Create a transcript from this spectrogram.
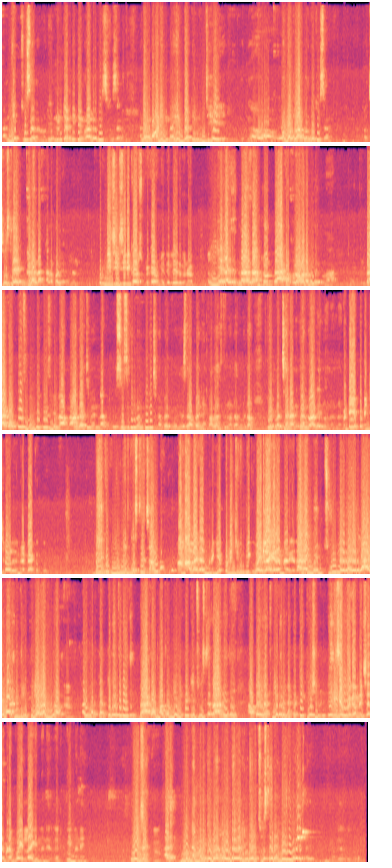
అన్ని చూశాను అనమాట ఎన్ని ఉంటే అన్ని కెమెరాలు వేసి చూశాను. అంటే మార్నింగ్ నైన్ థర్టీ నుంచి వన్ ఓ క్లాక్ వరకు చూశాను. చూస్తే ఎక్కడ నాకు కనపడలేదు. ఇప్పుడు మీ సీసీ రికార్డ్స్ ప్రకారం అయితే లేదు మేడం. అది నా దాంట్లో బ్యాకప్ రావడం లేదు బ్యాకప్ కోసం అని చెప్పేసి నేను నాగార్జున నాకు సీసీ కెమెరా బిగించిన అబ్బాయి ఫోన్ చేస్తే అబ్బాయి నేను కలుస్తున్నాను మేడం రేపు మధ్యాహ్నానికి కానీ రాలేను అని అన్నాడు. అంటే ఎప్పటి నుంచి రాలేదు బ్యాకప్ బ్యాకప్ నిన్నటి వస్తే చాలు నాకు. అలా కాదు మనకి ఎప్పటి నుంచి మీకు వైర్ లాగారన్నారు కదా? నేను చూడలేదు. అది లాగినారని వీళ్ళు పిల్లలు అంటున్నారు. అది మనకు కరెక్ట్గా తెలియదు. బ్యాకప్ మాత్రం నేను పెట్టి చూస్తే రాలేదు. అబ్బాయి లక్ష్మీకరణ అక్కడ టెక్నీషియన్ ఉంటే మీరు ఎప్పుడు గమనించారు మేడం వైర్ లాగిందని పోయిందని. అదే నిన్న మన కెమెరాలో ఉంటుందని చూస్తేనే లేదు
